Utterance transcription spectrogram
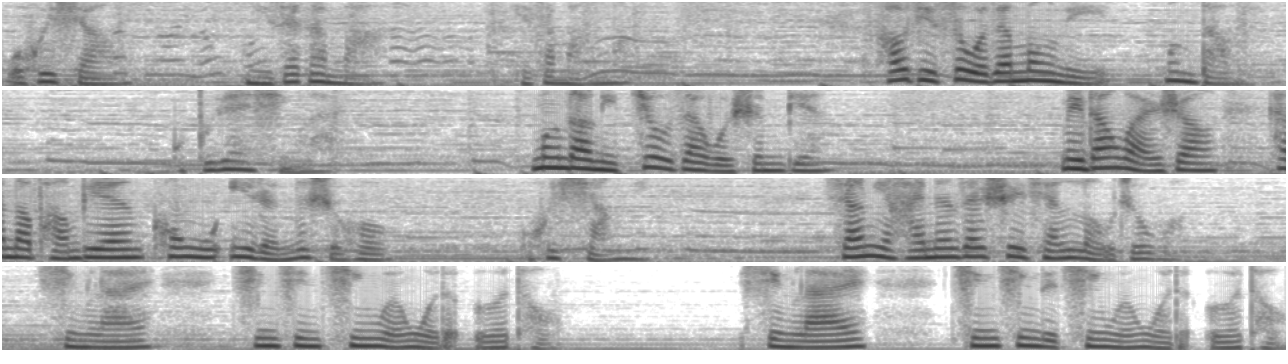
我会想，你在干嘛？也在忙吗？好几次我在梦里梦到你。我不愿醒来，梦到你就在我身边。每当晚上看到旁边空无一人的时候，我会想你，想你还能在睡前搂着我，醒来轻轻亲吻我的额头，醒来轻轻的亲吻我的额头。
